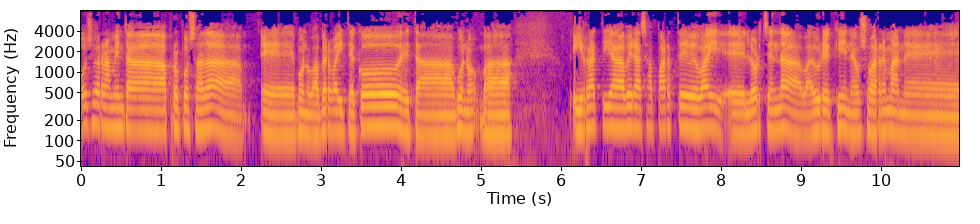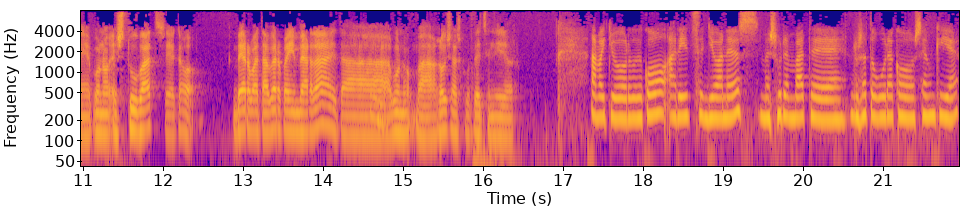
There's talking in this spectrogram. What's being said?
oso herramienta aproposa da, e, bueno, ba, berbaiteko, eta, bueno, ba, irratia beraz aparte, bai, e, lortzen da, ba, eurekin oso harreman, e, bueno, estu bat, ze, kao, berba eta berba egin behar da, eta, bueno, ba, gauza askurtetzen dira hor. Amaitu orduko, aritz joanez, mesuren bat e, lusatu gurako zeunki, eh?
